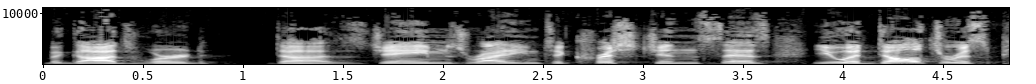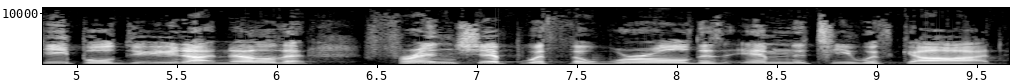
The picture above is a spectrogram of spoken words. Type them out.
But God's word does. James, writing to Christians, says, You adulterous people, do you not know that friendship with the world is enmity with God?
